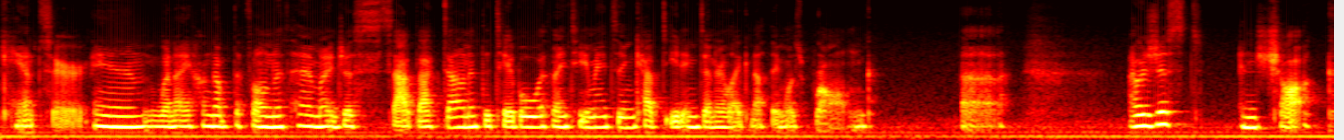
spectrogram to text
cancer. And when I hung up the phone with him, I just sat back down at the table with my teammates and kept eating dinner like nothing was wrong. Uh, I was just in shock.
